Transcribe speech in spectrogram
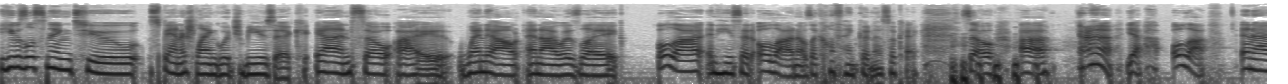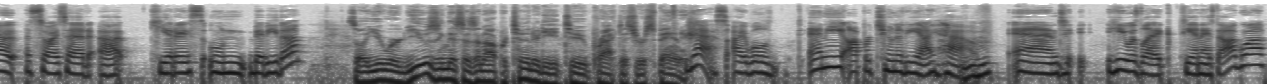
He was listening to Spanish language music. And so I went out and I was like, hola. And he said, hola. And I was like, oh, thank goodness. Okay. So, uh, yeah, hola. And I, so I said, uh, ¿Quieres un bebida? So you were using this as an opportunity to practice your Spanish. Yes, I will any opportunity I have. Mm-hmm. And he was like, ¿Tienes agua?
